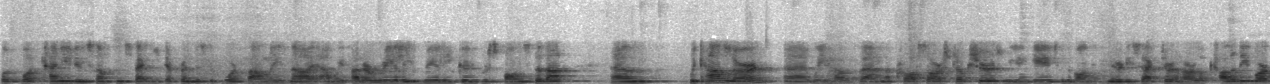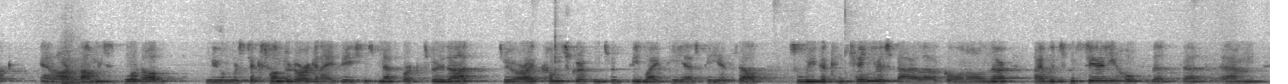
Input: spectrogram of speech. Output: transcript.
but what can you do something slightly different to support families now? And we've had a really, really good response to that. Um, we can learn. Uh, we have, um, across our structures, we engage with the volunteer community sector in our locality work, and our family support hub. We have over 600 organisations networked through that, through our outcomes group and through CYPSP itself. So we have a continuous dialogue going on there. I would sincerely hope that, that um,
